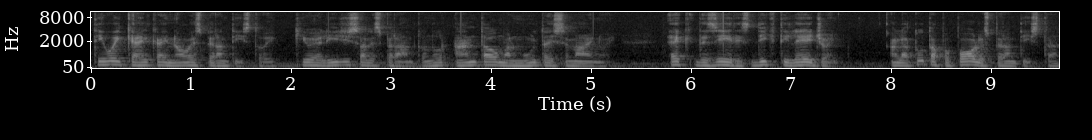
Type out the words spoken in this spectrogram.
tiui calcae nove esperantistoi, ciui eligis al Esperanto nur antau malmultai malmultae semainoi, ec desiris dicti legioin alla tuta popolo esperantista,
